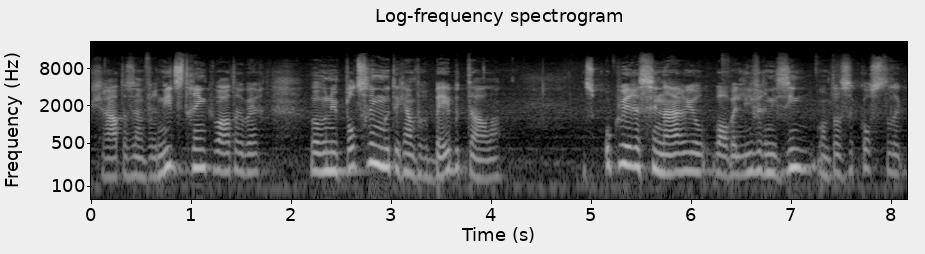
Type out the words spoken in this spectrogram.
gratis en verniets drinkwater werd, wat we nu plotseling moeten gaan voorbijbetalen. Dat is ook weer een scenario wat we liever niet zien, want dat is kostelijk.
